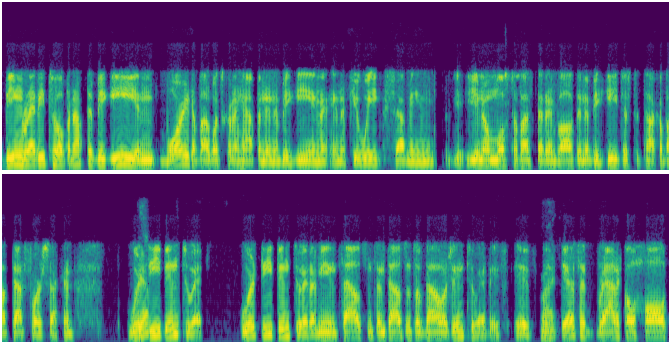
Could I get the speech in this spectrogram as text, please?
being ready to open up the Big E and worried about what's going to happen in the Big E in a, in a few weeks. I mean, you know, most of us that are involved in the Big E, just to talk about that for a second, we're deep into it. We're deep into it. I mean, thousands and thousands of dollars into it. If if, right. if there's a radical halt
